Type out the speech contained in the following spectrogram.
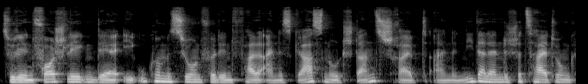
Zu den Vorschlägen der EU-Kommission für den Fall eines Gasnotstands schreibt eine niederländische Zeitung,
